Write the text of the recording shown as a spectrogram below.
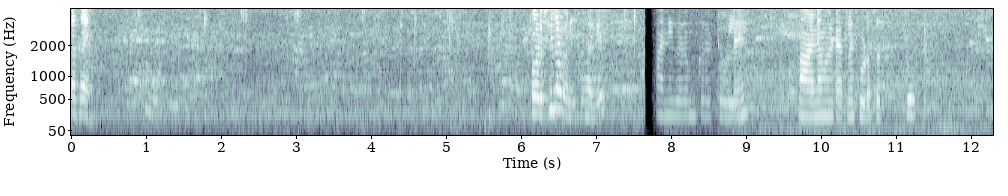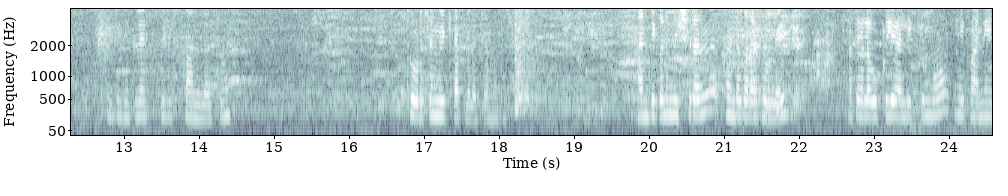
कसं आहे? पडशील गणेश खाली? पाणी गरम करत ठेवलंय. पाण्यामध्ये टाकलं थोडंसं तूप ते घेतलंय पीठ तांदळाचं. थोडंसं मीठ टाकलं त्याच्यामध्ये. आणि तिकडे मिश्रण थंड करायला ठेवले आता याला उकळी आली की मग हे पाणी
